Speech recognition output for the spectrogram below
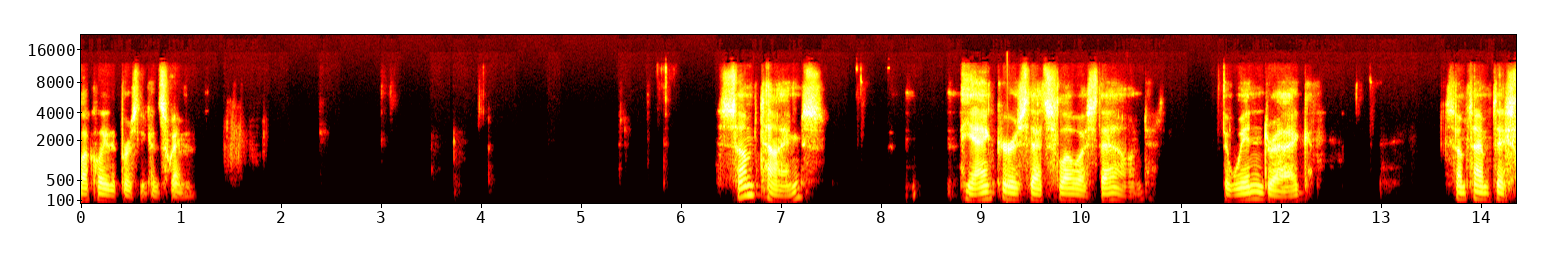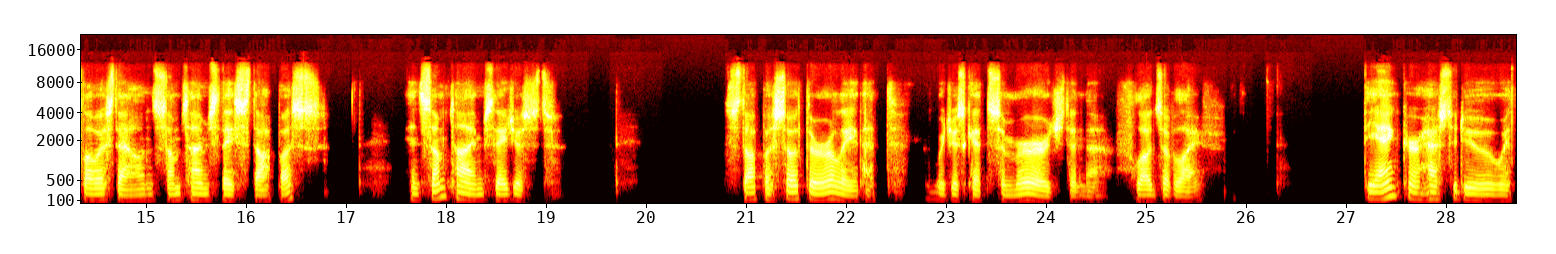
Luckily, the person can swim. Sometimes the anchors that slow us down, the wind drag, sometimes they slow us down, sometimes they stop us, and sometimes they just stop us so thoroughly that we just get submerged in the floods of life. The anchor has to do with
